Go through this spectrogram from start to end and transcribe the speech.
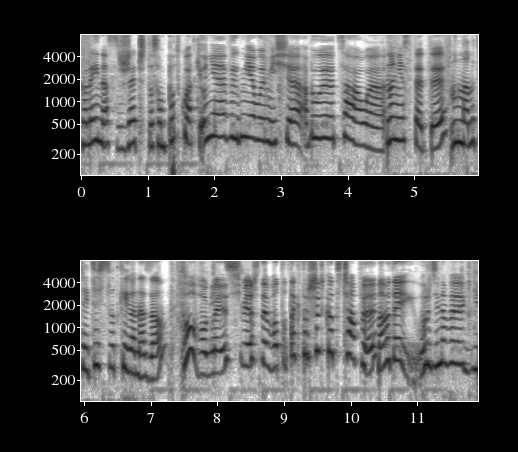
Kolejna z rzecz to są podkładki. O nie, wymięły mi się, a były całe. No niestety. Mamy tutaj coś słodkiego na ząb. To w ogóle jest śmieszne, bo to tak troszeczkę od czapy. Mamy tutaj urodzinowy gwizdek.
